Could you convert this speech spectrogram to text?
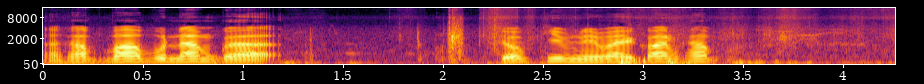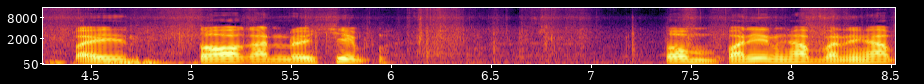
นะครับว่าปุ่นดำก็จบคลิปนี้ไว้ก่อนครับ ไป ต่อกันโดยคลิป ต้มปลานิ่นครับวันนี้ครับ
